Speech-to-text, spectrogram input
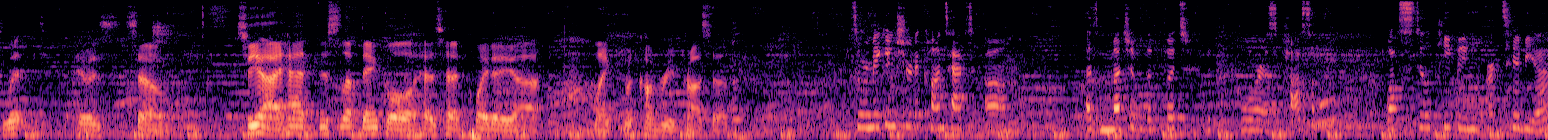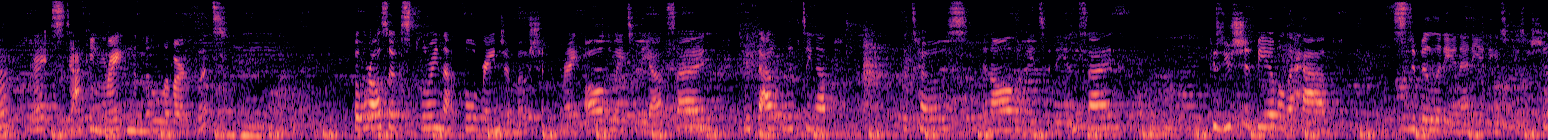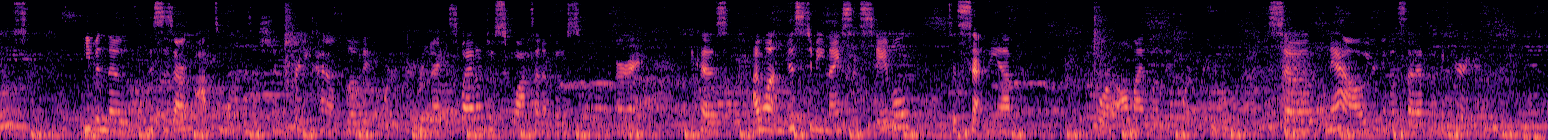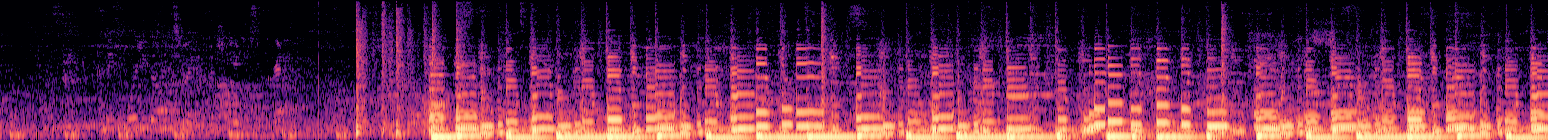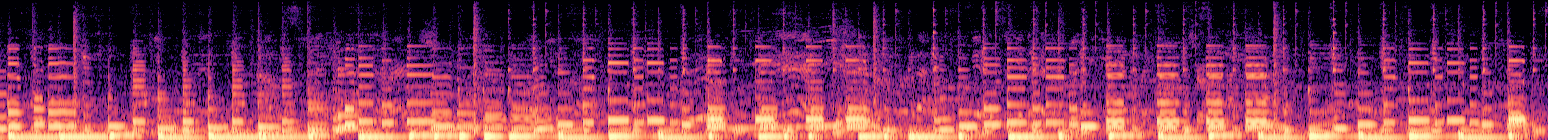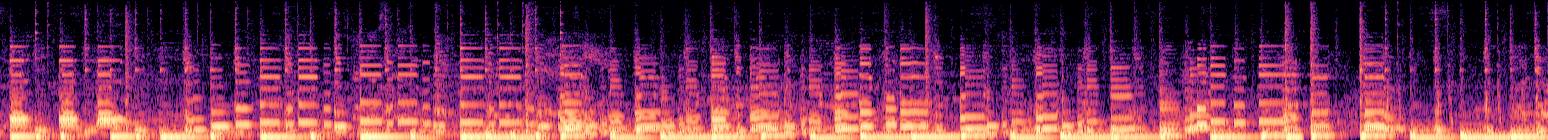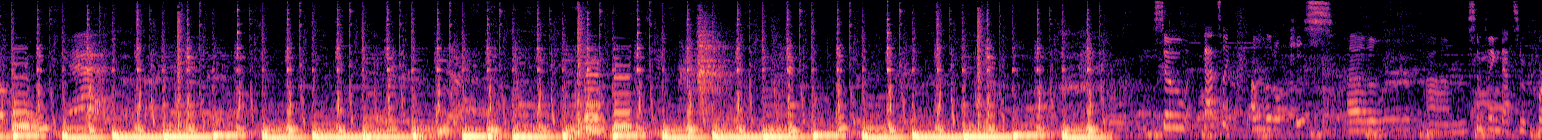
flipped. It was so, so yeah. I had this left ankle has had quite a uh, like recovery process. So we're making sure to contact um, as much of the foot with the floor as possible while still keeping our tibia, right, stacking right in the middle of our foot. But we're also exploring that full range of motion, right, all the way to the outside without lifting up the toes and all the way to the inside. Because you should be able to have stability in any of these positions, even though this is our optimal position for any kind of loaded work, right? Right. That's why I don't do squats on a Bosu, all right? Because I want this to be nice and stable to set me up for all my loaded work. So now you're gonna set up over here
